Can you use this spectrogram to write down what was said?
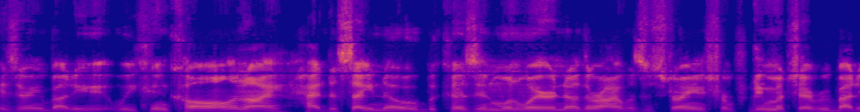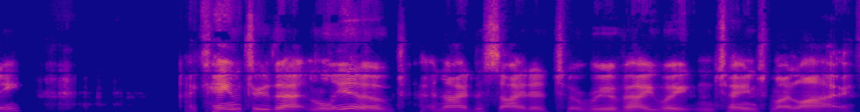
is there anybody we can call? And I had to say no because, in one way or another, I was estranged from pretty much everybody. I came through that and lived, and I decided to reevaluate and change my life.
